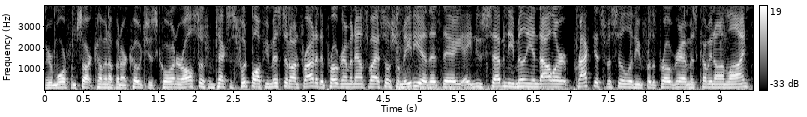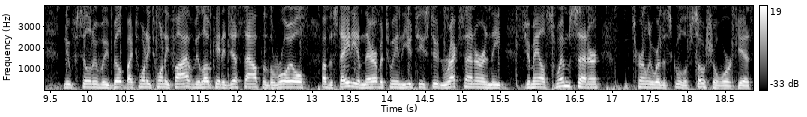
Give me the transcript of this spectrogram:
We hear more from Sark coming up in our coaches' corner. Also from Texas football. If you missed it on Friday, the program announced via social media that they, a new $70 million practice facility for the program is coming online. New facility will be built by 2025. Will be located just south of the Royal of the stadium there, between the UT Student Rec Center and the Jamail Swim Center. It's currently where the School of Social Work is.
